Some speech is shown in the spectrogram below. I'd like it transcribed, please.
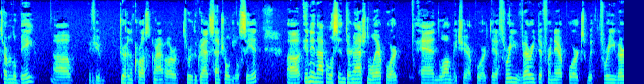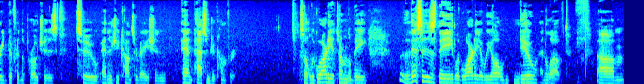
Terminal B. Uh, if you've driven across or through the Grand Central, you'll see it. Uh, Indianapolis International Airport and Long Beach Airport. They're three very different airports with three very different approaches to energy conservation and passenger comfort. So LaGuardia Terminal B, this is the LaGuardia we all knew and loved. Um,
